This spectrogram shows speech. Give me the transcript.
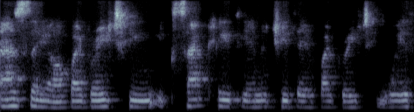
as they are vibrating exactly the energy they're vibrating with.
